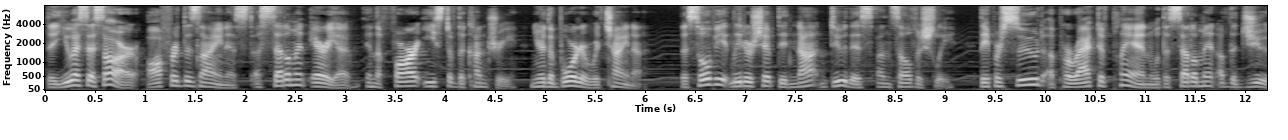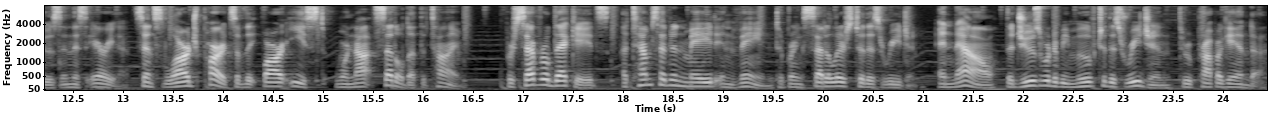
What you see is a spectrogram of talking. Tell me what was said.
The USSR offered the Zionists a settlement area in the far east of the country, near the border with China. The Soviet leadership did not do this unselfishly. They pursued a proactive plan with the settlement of the Jews in this area, since large parts of the Far East were not settled at the time. For several decades, attempts had been made in vain to bring settlers to this region, and now the Jews were to be moved to this region through propaganda.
